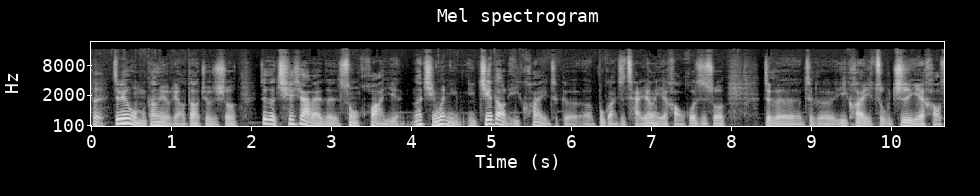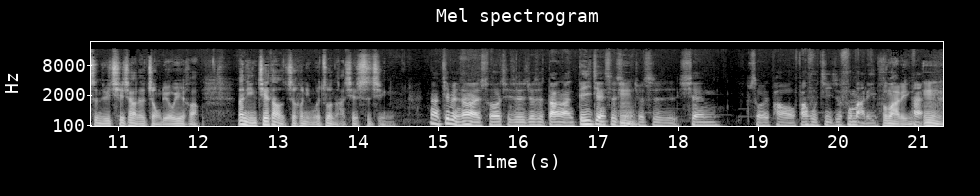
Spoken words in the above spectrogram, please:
是这边我们刚刚有聊到，就是说这个切下来的送化验。那请问你你接到了一块这个呃，不管是采样也好，或者是说这个这个一块组织也好，甚至于切下来的肿瘤也好，那您接到了之后，你会做哪些事情？那基本上来说，其实就是当然第一件事情就是先所谓泡防腐剂，就是福马林。福马林，嗯，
